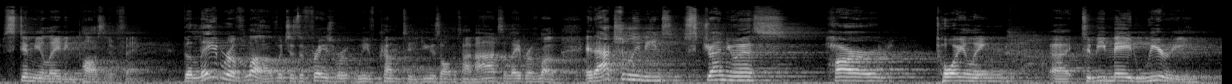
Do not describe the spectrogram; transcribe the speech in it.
stimulating positive thing. The labor of love, which is a phrase we've come to use all the time, ah, it's a labor of love. It actually means strenuous, hard, toiling, uh, to be made weary.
